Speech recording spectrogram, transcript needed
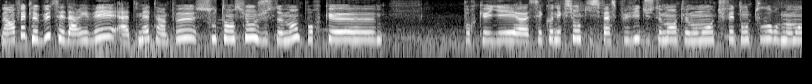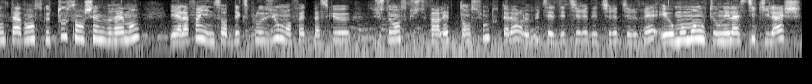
Mais en fait, le but, c'est d'arriver à te mettre un peu sous tension, justement, pour que pour qu'il y ait euh, ces connexions qui se fassent plus vite, justement, entre le moment où tu fais ton tour, ou le moment où tu avances, que tout s'enchaîne vraiment. Et à la fin, il y a une sorte d'explosion, en fait, parce que, justement, ce que je te parlais de tension tout à l'heure, le but, c'est d'étirer, d'étirer, d'étirer. Et au moment où ton élastique, il lâche,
